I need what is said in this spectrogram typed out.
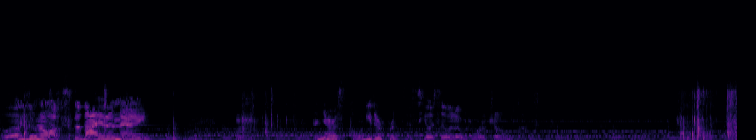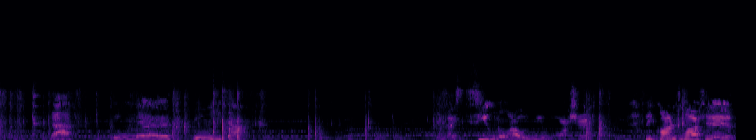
but I don't know what's the diamond name. And here's Pony the Princess. He looks a little bit more killed. We need that. And do you know how we wash it? We can't wash it.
